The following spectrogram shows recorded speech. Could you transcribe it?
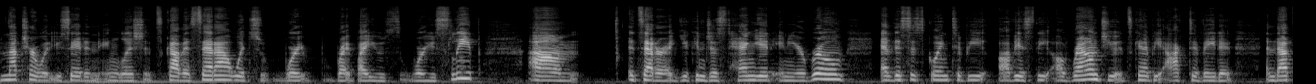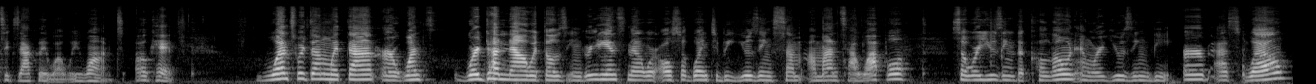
I'm not sure what you say it in English. It's cabecera, which where right by you where you sleep. Um, etc. You can just hang it in your room and this is going to be obviously around you. It's going to be activated and that's exactly what we want. Okay. Once we're done with that or once we're done now with those ingredients, now we're also going to be using some Amansa Guapo. So we're using the cologne and we're using the herb as well.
